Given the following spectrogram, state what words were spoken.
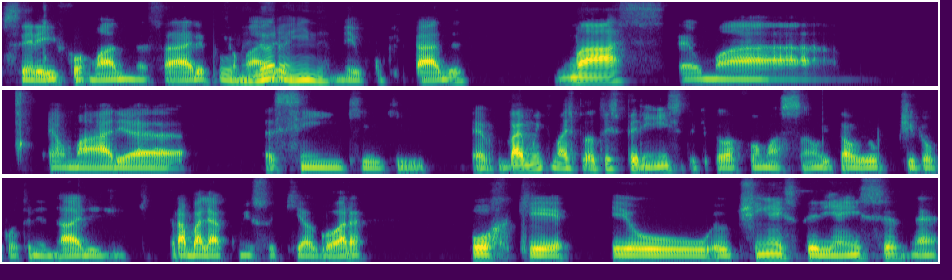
serei formado nessa área, porque Pô, é uma área ainda. meio complicada, mas é uma é uma área assim que, que é, vai muito mais pela tua experiência do que pela formação e tal. Eu tive a oportunidade de trabalhar com isso aqui agora, porque eu, eu tinha experiência, né?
